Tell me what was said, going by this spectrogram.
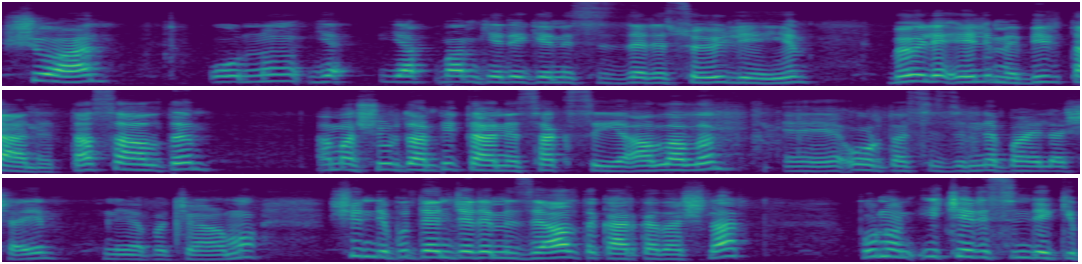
Şu an onu yapmam gerekeni sizlere söyleyeyim. Böyle elime bir tane tas aldım. Ama şuradan bir tane saksıyı alalım. Ee, orada sizinle paylaşayım ne yapacağımı. Şimdi bu tenceremizi aldık arkadaşlar. Bunun içerisindeki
